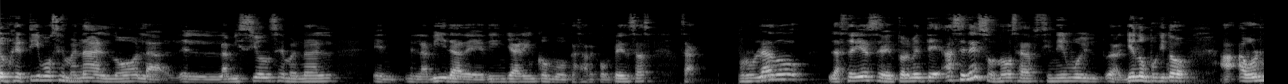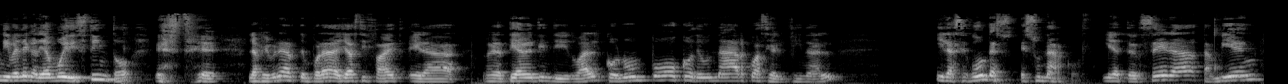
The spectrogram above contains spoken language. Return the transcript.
objetivo semanal, ¿no? La, la misión semanal en, la vida de Dean Yarin como cazarrecompensas, o sea, por un lado, las series eventualmente hacen eso, ¿no? O sea, sin ir muy, yendo un poquito a, a un nivel de calidad muy distinto, este, la primera temporada de Justified era relativamente individual, con un poco de un arco hacia el final. Y la segunda es, un arco. Y la tercera también.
